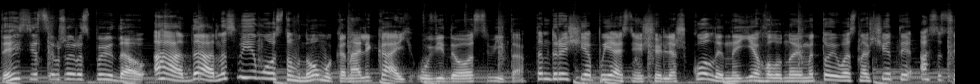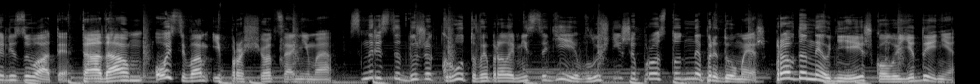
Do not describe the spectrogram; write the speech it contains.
Десь я це вже розповідав. А, да, на своєму основному каналі Кай у відео освіта. Там, до речі, я пояснюю, що для школи не є головною метою вас навчити, а соціалізувати. Та-дам! Ось вам і про що це аніме. Сценаристи дуже круто вибрали місце дії, влучніше просто не придумаєш. Правда, не однією школою єдині.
